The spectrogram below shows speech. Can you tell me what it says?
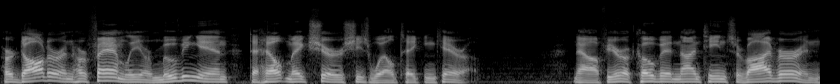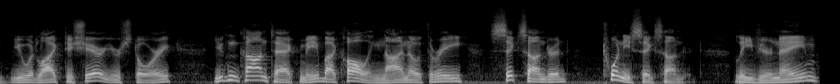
her daughter and her family are moving in to help make sure she's well taken care of. Now, if you're a COVID-19 survivor and you would like to share your story, you can contact me by calling 903-600-2600. Leave your name,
